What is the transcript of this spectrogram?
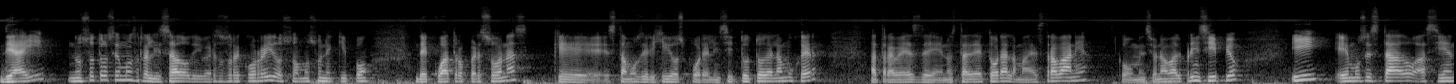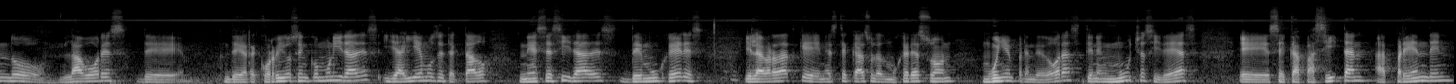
De ahí, nosotros hemos realizado diversos recorridos. Somos un equipo de cuatro personas que estamos dirigidos por el Instituto de la Mujer a través de nuestra directora, la maestra Vania, como mencionaba al principio, y hemos estado haciendo labores de, de recorridos en comunidades y ahí hemos detectado necesidades de mujeres. Y la verdad que en este caso las mujeres son muy emprendedoras, tienen muchas ideas eh, se capacitan, aprenden,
